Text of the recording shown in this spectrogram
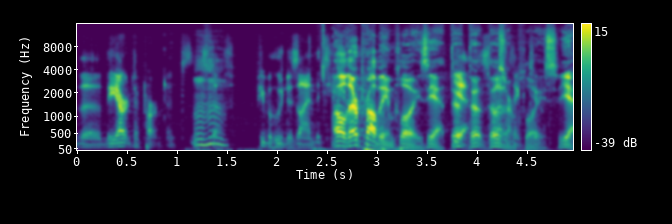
the the art department and stuff. People who designed the team. Mm-hmm. Oh, they're probably employees. Yeah, they're, Yeah, what those are think, too. employees. Yeah.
